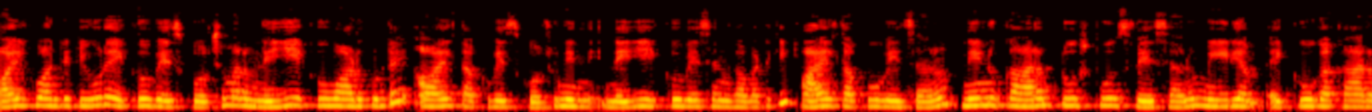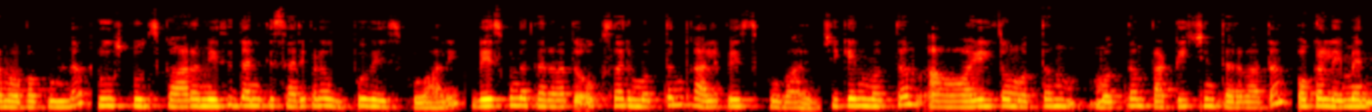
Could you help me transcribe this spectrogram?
ఆయిల్ క్వాంటిటీ కూడా ఎక్కువ వేసుకోవచ్చు. మనం నెయ్యి ఎక్కువ వాడుకుంటే ఆయిల్ తక్కువ వేసుకోవచ్చు. నేను నెయ్యి ఎక్కువ వేసాను కాబట్టి ఆయిల్ తక్కువ వేసాను. నేను కారం టూ స్పూన్స్ వేసాను. మీడియం ఎక్కువగా కారం అవ్వకుండా టూ స్పూన్స్ కారం వేసి దానికి సరిపడా ఉప్పు వేసుకోవాలి. వేసుకున్న తర్వాత ఒకసారి మొత్తం కలిపేసుకోవాలి. చికెన్ మొత్తం ఆ ఆయిల్తో మొత్తం మొత్తం పట్టించిన తర్వాత ఒక లెమన్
